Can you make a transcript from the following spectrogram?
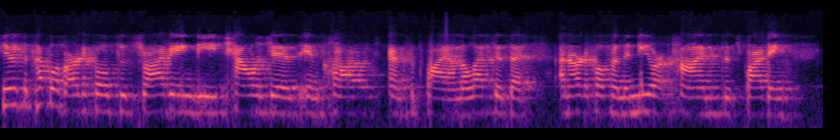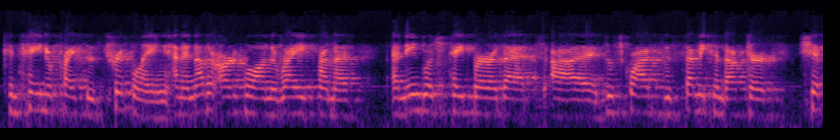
Here's a couple of articles describing the challenges in cost and supply. On the left is a, an article from the New York Times describing container prices tripling, and another article on the right from a, an English paper that uh, describes the semiconductor chip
